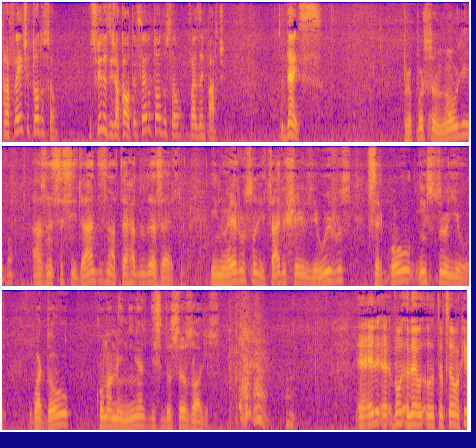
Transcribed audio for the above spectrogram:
para frente todos são. Os filhos de Jacó, o terceiro, todos são, fazem parte. 10. Proporcionou-lhe as necessidades na terra do deserto, e no ermo solitário cheio de uivos, cercou-o, instruiu-o, guardou-o como a menina de, dos seus olhos. É, ele, é, vou ler a tradução aqui,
